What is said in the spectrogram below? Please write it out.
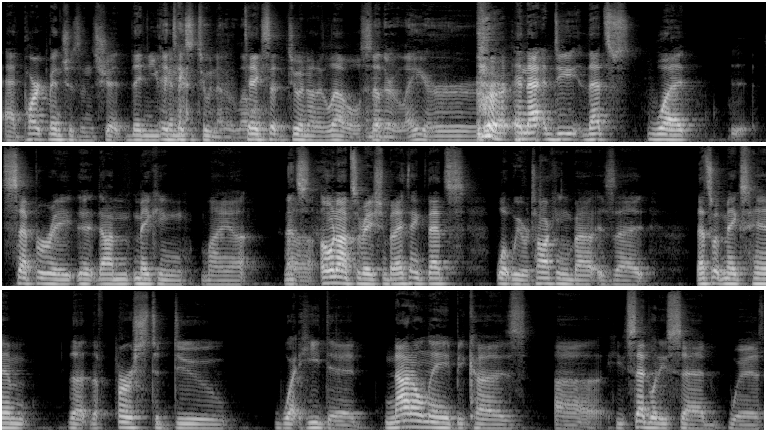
add park benches and shit, then you Mm-hmm. It can takes it to another level. takes it to another level. So another layer. and that do you- that's what separate i'm making my uh, That's- uh, own observation but i think that's what we were talking about is that that's what makes him the the first to do what he did not only because uh, he said what he said with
